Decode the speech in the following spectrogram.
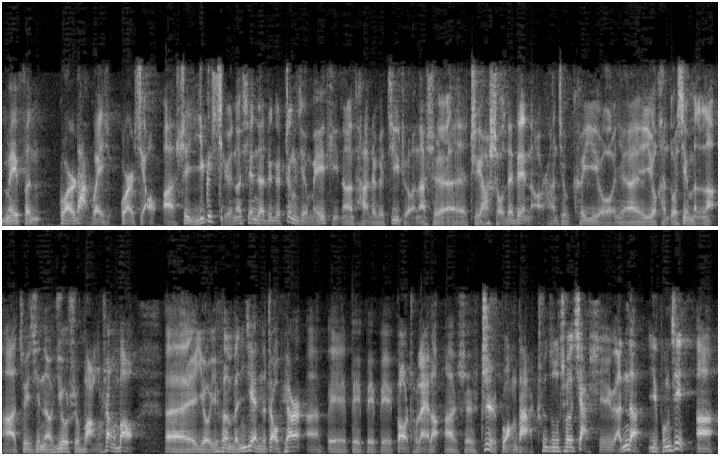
没分官儿大官官儿小啊，是一个学呢。现在这个正经媒体呢，他这个记者呢是只要守在电脑上就可以有也有很多新闻了啊。最近呢又是网上报。呃，有一份文件的照片啊，被被被被爆出来了啊，是致广大出租车驾驶员的一封信啊，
